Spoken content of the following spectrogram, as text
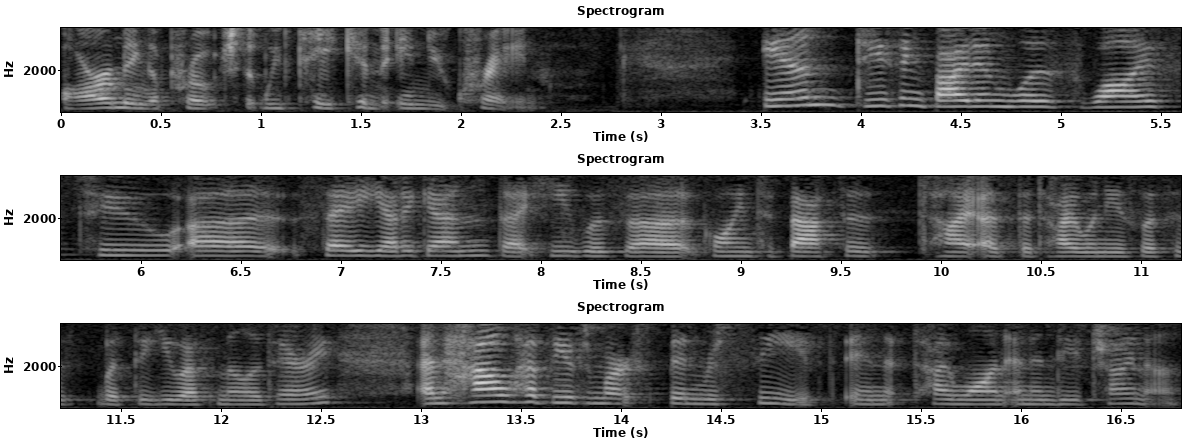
arming approach that we've taken in Ukraine. And do you think Biden was wise to uh, say yet again that he was uh, going to back the, uh, the Taiwanese with, his, with the U.S. military? And how have these remarks been received in Taiwan and indeed China?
